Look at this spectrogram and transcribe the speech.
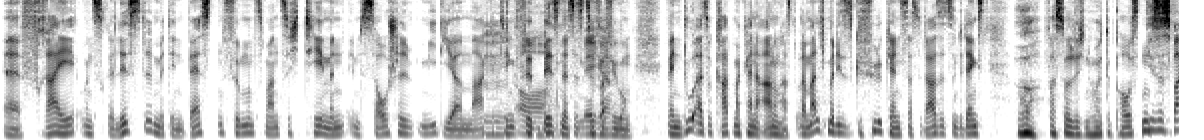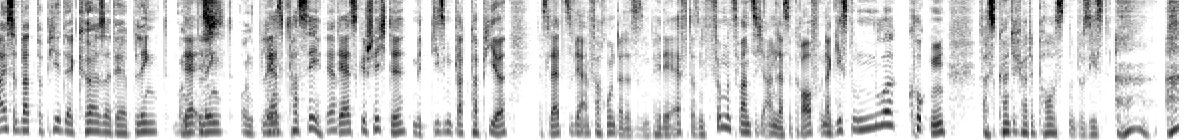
äh, frei unsere Liste mit den besten 25 Themen im Social Media Marketing mm, für oh, Businesses mega. zur Verfügung. Wenn du also gerade mal keine Ahnung hast oder manchmal dieses Gefühl kennst, dass du da sitzt und dir denkst, oh, was soll ich denn heute posten? Dieses weiße Blatt Papier, der Cursor, der blinkt und der blinkt ist, und blinkt. Der ist passé. Ja. Der ist Geschichte mit diesem Blatt Papier. Das lädst du dir einfach runter. Das ist ein PDF. Da sind 25 20 Anlässe drauf und da gehst du nur gucken, was könnte ich heute posten und du siehst, ah, ah,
